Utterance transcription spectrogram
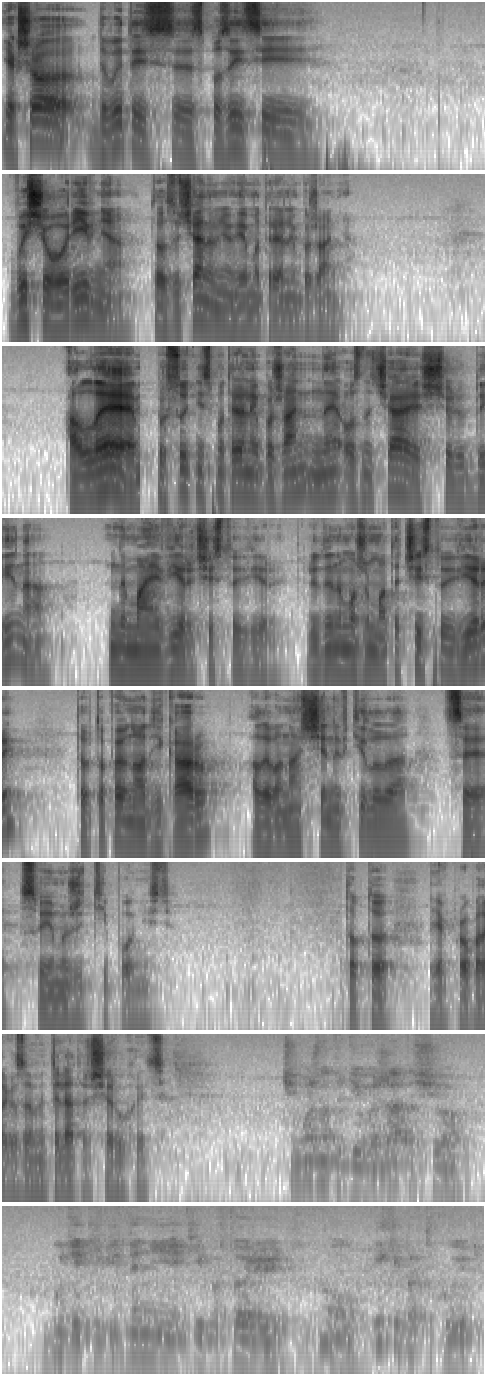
Якщо дивитись е, з позиції вищого рівня, то, звичайно, в нього є матеріальні бажання. Але присутність матеріальних бажань не означає, що людина не має віри, чистої віри. Людина може мати чистої віри, тобто певну адгікару, але вона ще не втілила це в своєму житті повністю. Тобто, як пропада казав, вентилятор ще рухається. Чи можна тоді вважати, що будь-які віддані, які повторюють, ну, які практикують,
